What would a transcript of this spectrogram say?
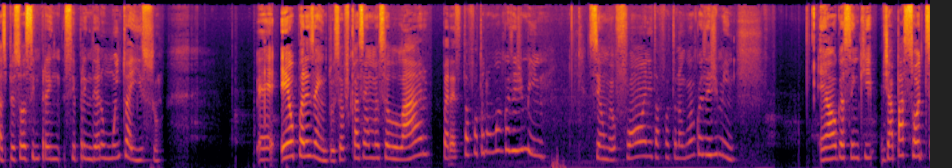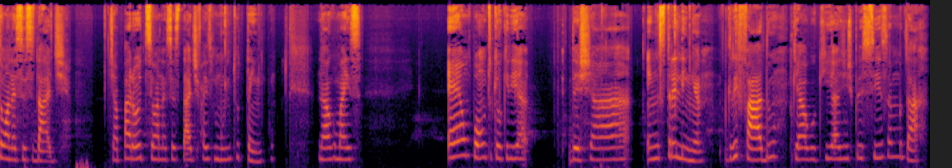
As pessoas se, se prenderam muito a isso. É, eu, por exemplo, se eu ficar sem o meu celular, parece que tá faltando alguma coisa de mim. Sem o meu fone, tá faltando alguma coisa de mim. É algo assim que já passou de ser uma necessidade. Já parou de ser uma necessidade faz muito tempo. Não é algo mais. É um ponto que eu queria deixar em estrelinha, grifado, que é algo que a gente precisa mudar,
